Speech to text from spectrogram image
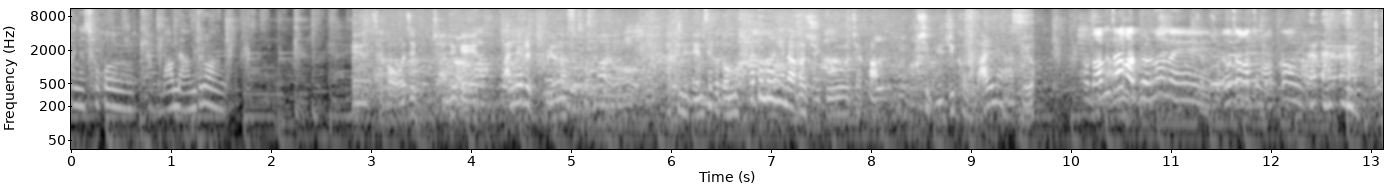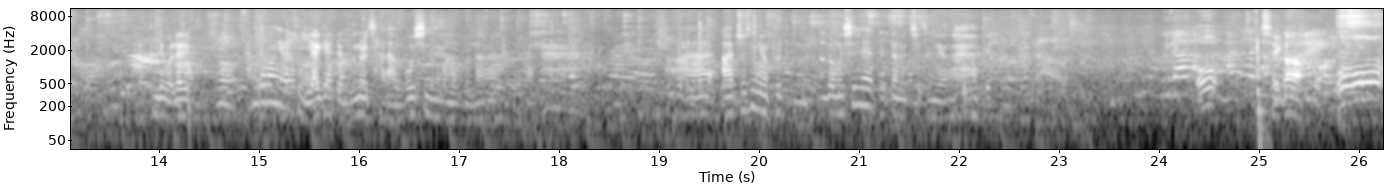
아니야 저건 그냥 마음에 안 들어하는 것 같아. 제가 어제 저녁에 빨래를 돌려놨었거든요. 아, 근데 냄새가 너무 하도 많이 나가지고 제가 아, 혹시 뮤지컬 빨래 아세요? 어, 남자가 별로네. 여자가 좀 아까운 거. 아, 근데 원래 상대방이랑 이렇게 이야기할 때 눈을 잘 안 보시는 거구나. 아, 아 죄송해요. 불, 너무 실례됐다면 죄송해요. 어, 제가 어,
